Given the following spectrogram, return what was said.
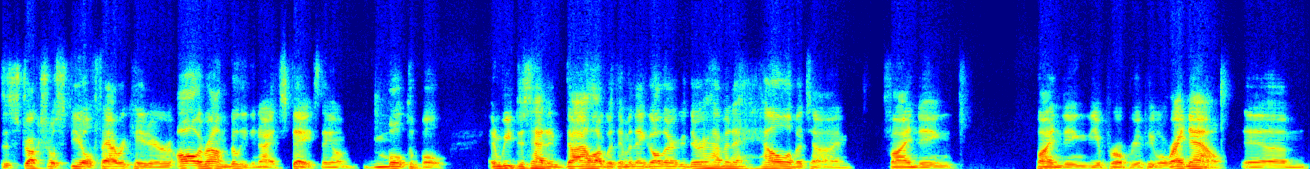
the structural steel fabricator all around really the United States. They own multiple, and we just had a dialogue with them, and they go they're they're having a hell of a time finding finding the appropriate people right now. Um,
